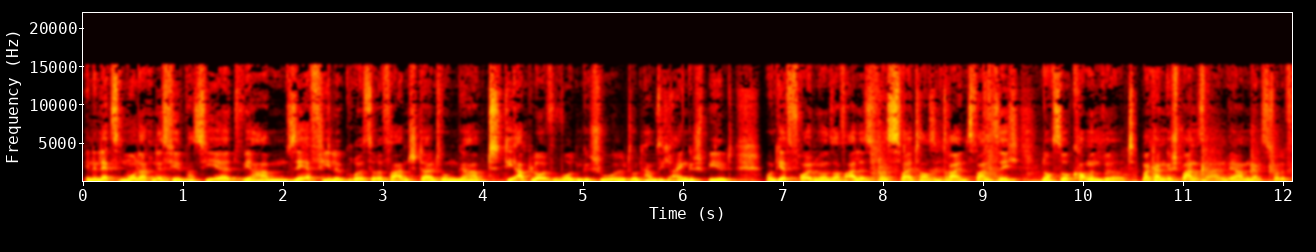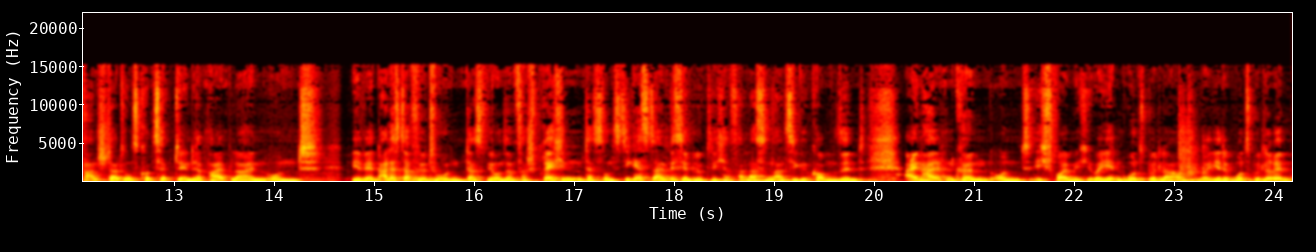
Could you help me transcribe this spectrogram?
In den letzten Monaten ist viel passiert. Wir haben sehr viele größere Veranstaltungen gehabt. Die Abläufe wurden geschult und haben sich eingespielt. Und jetzt freuen wir uns auf alles, was 2023 noch so kommen wird. Man kann gespannt sein. Wir haben ganz tolle Veranstaltungskonzepte in der Pipeline und wir werden alles dafür tun, dass wir unserem Versprechen, dass uns die Gäste ein bisschen glücklicher verlassen, als sie gekommen sind, einhalten können. Und ich freue mich über jeden Brunsbüttler und über jede Brunsbüttlerin,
